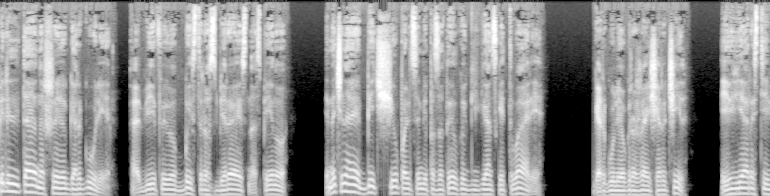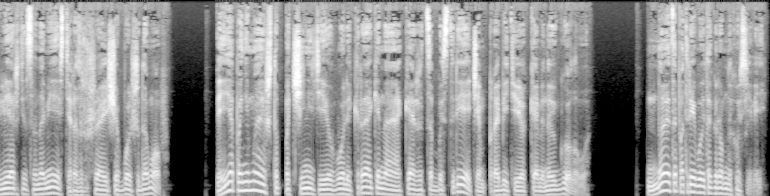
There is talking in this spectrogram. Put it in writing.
перелетаю на шею горгульи, обвив ее, быстро взбираясь на спину и начинаю бить щупальцами по затылку гигантской твари, Горгулья угрожающе рычит, и в ярости вертится на месте, разрушая еще больше домов. И я понимаю, что подчинить ее воле Кракена окажется быстрее, чем пробить ее каменную голову. Но это потребует огромных усилий.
